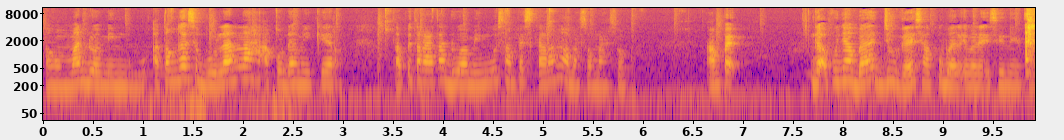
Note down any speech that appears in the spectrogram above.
Pengumuman dua minggu. Atau enggak sebulan lah aku udah mikir. Tapi ternyata dua minggu sampai sekarang nggak masuk masuk sampai nggak punya baju guys aku balik balik sini tuh.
